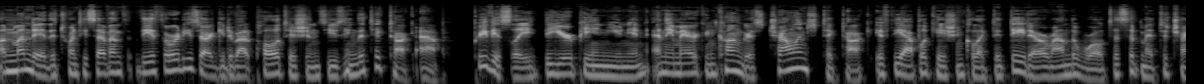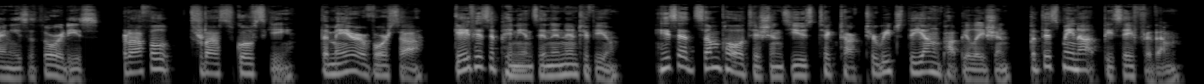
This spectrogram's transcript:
On Monday, the 27th, the authorities argued about politicians using the TikTok app. Previously, the European Union and the American Congress challenged TikTok if the application collected data around the world to submit to Chinese authorities. Rafał Trzaskowski, the mayor of Warsaw, gave his opinions in an interview. He said some politicians use TikTok to reach the young population, but this may not be safe for them.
